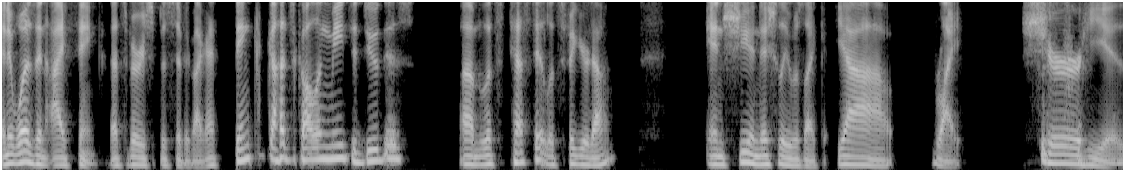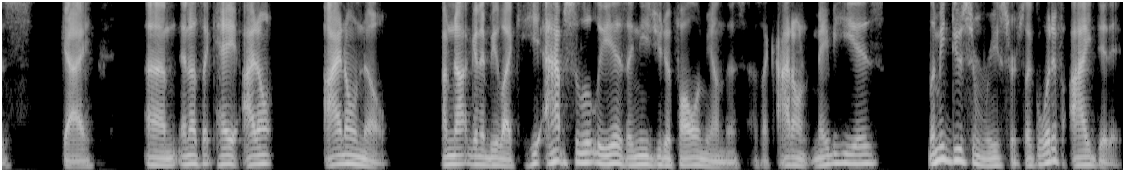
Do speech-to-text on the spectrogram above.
and it wasn't i think that's very specific like i think god's calling me to do this um, let's test it let's figure it out and she initially was like yeah right sure he is guy. Um, and I was like, hey, I don't, I don't know. I'm not gonna be like, he absolutely is. I need you to follow me on this. I was like, I don't, maybe he is. Let me do some research. Like, what if I did it?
